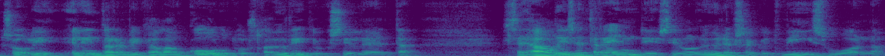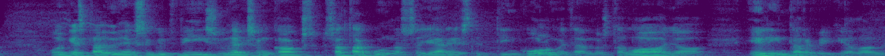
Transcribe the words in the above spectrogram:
se oli elintarvikealan koulutusta yrityksille, että sehän oli se trendi silloin 95 vuonna. Oikeastaan 95-92 satakunnassa järjestettiin kolme tämmöistä laajaa elintarvikealan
